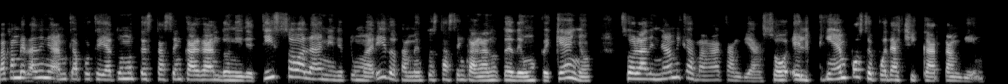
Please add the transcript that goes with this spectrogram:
va a cambiar la dinámica porque ya tú no te estás encargando ni de ti sola ni de tu marido, también tú estás encargándote de un pequeño. So, la dinámica van a cambiar. So, el tiempo se puede achicar también.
